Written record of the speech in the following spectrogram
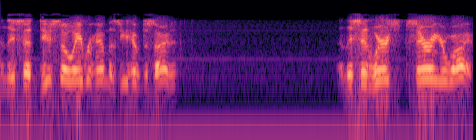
And they said, Do so, Abraham, as you have decided. And they said, Where's Sarah, your wife?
